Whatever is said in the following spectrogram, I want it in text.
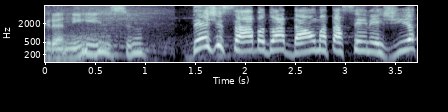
granizo. Desde sábado, a Dalma está sem energia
